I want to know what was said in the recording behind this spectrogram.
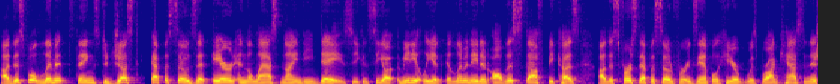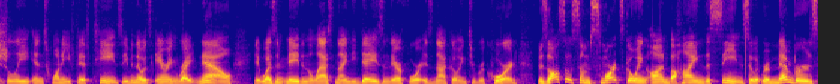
uh, this will limit things to just episodes that aired in the last 90 days. So you can see uh, immediately it eliminated all this stuff because uh, this first episode, for example, here was broadcast initially in 2015. So even though it's airing right now, it wasn't made in the last 90 days and therefore is not going to record. There's also some smarts going on behind the scenes. So it remembers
